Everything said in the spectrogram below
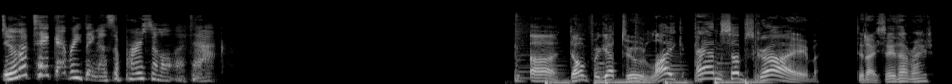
Do not take everything as a personal attack. Uh, don't forget to like and subscribe. Did I say that right?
